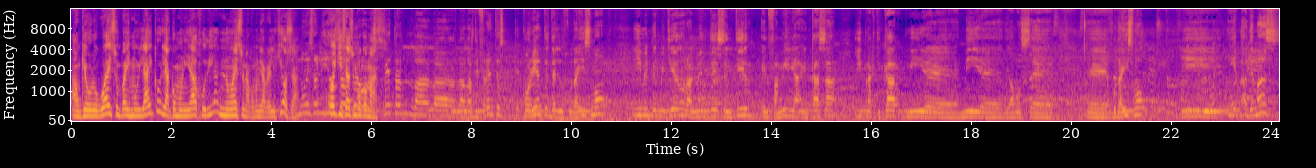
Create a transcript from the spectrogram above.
Aunque Uruguay es un país muy laico, la comunidad judía no es una comunidad religiosa. No es religiosa. Hoy quizás un poco más. Respetan la, la, la, las diferentes corrientes del judaísmo y me permitieron realmente sentir en familia, en casa y practicar mi, eh, mi eh, digamos, eh, judaísmo. Y, y además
